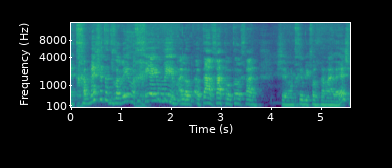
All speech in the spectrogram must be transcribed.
את חמשת הדברים הכי איומים על אותה אחת או אותו אחד שהם הולכים לקפוץ אותם מעל האש.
